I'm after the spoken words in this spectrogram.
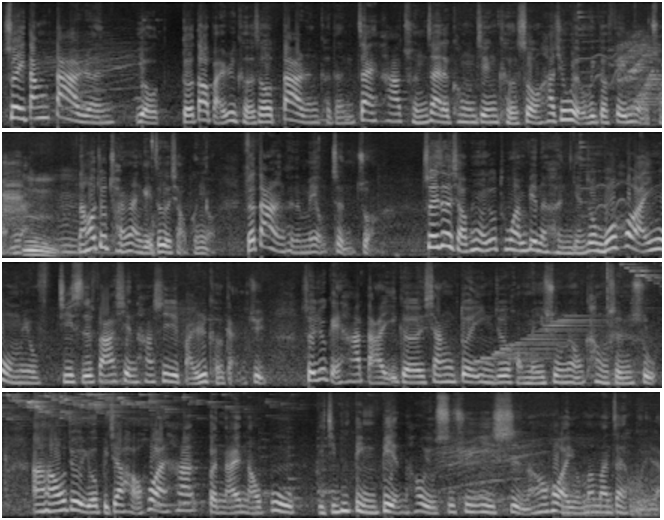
所以，当大人有得到百日咳的时候，大人可能在他存在的空间咳嗽，他就会有一个飞沫传染，嗯嗯，然后就传染给这个小朋友。可大人可能没有症状，所以这个小朋友就突然变得很严重。不过后来，因为我们有及时发现他是百日咳杆菌，所以就给他打一个相对应就是红霉素那种抗生素啊，然后就有比较好。后来他本来脑部已经病变，然后有失去意识，然后后来有慢慢再回来，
